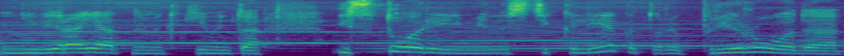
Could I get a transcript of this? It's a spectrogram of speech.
невероятными какими-то историями на стекле, которые природа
